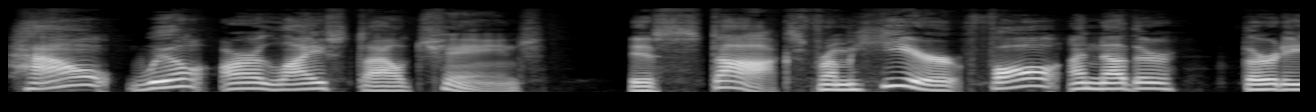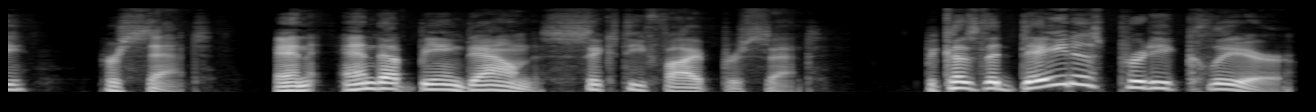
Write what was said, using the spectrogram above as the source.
how will our lifestyle change if stocks from here fall another 30% and end up being down 65%? Because the data is pretty clear,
